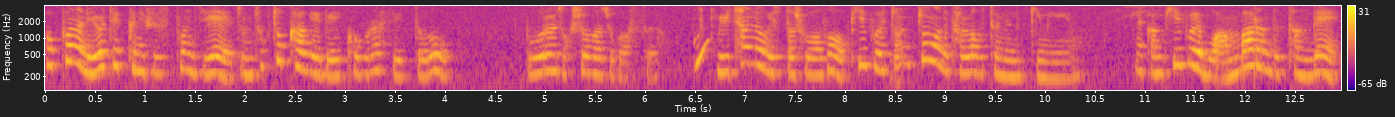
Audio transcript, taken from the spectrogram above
퍼프는 Real Techniques 스펀지에 좀 촉촉하게 메이크업을 할 수 있도록 물을 적셔가지고 왔어요. 밀착력이 진짜 좋아서 피부에 쫀쫀하게 달라붙어있는 느낌이에요. 약간 피부에 뭐 안 바른 듯한데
